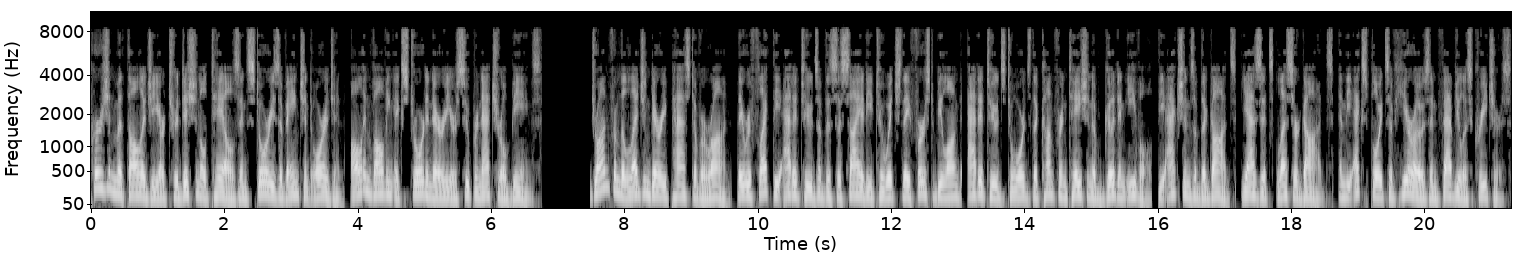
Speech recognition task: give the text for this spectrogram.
Persian mythology are traditional tales and stories of ancient origin, all involving extraordinary or supernatural beings. Drawn from the legendary past of Iran, they reflect the attitudes of the society to which they first belonged, attitudes towards the confrontation of good and evil, the actions of the gods, yazats lesser gods, and the exploits of heroes and fabulous creatures.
